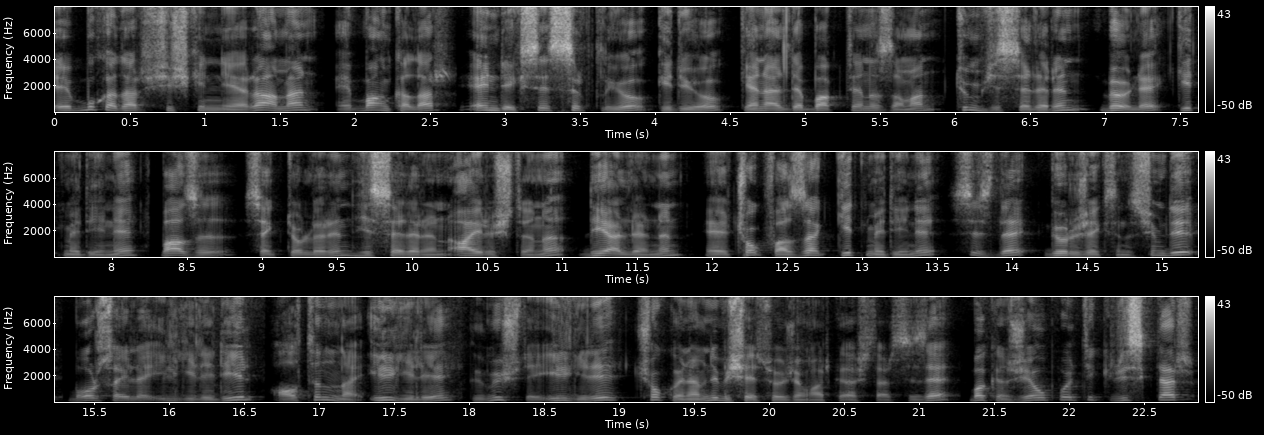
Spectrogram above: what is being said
e, bu kadar şişkinliğe rağmen e, bankalar endeksi sırtlıyor gidiyor. Genelde baktığınız zaman tüm hisselerin böyle gitmediğini, bazı sektörlerin hisselerin ayrıştığını, diğerlerinin e, çok fazla gitmediğini siz de göreceksiniz. Şimdi borsayla ilgili değil, altınla ilgili, gümüşle ilgili çok önemli bir şey söyleyeceğim arkadaşlar size. Bakın jeopolitik riskler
